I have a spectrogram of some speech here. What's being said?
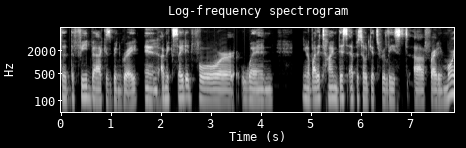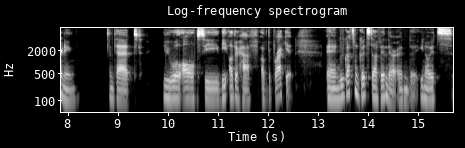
the the feedback has been great and yeah. i'm excited for when you know by the time this episode gets released uh friday morning that you will all see the other half of the bracket. And we've got some good stuff in there and uh, you know it's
